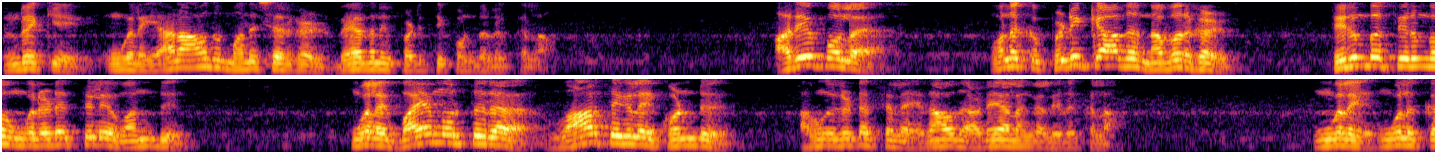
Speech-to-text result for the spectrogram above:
இன்றைக்கு உங்களை யாராவது மனுஷர்கள் வேதனைப்படுத்தி கொண்டிருக்கலாம். அதே போல் உனக்கு பிடிக்காத நபர்கள் திரும்ப திரும்ப உங்களிடத்திலே வந்து உங்களை பயமுறுத்துகிற வார்த்தைகளை கொண்டு அவங்கக்கிட்ட சில ஏதாவது அடையாளங்கள் இருக்கலாம். உங்களை உங்களுக்கு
